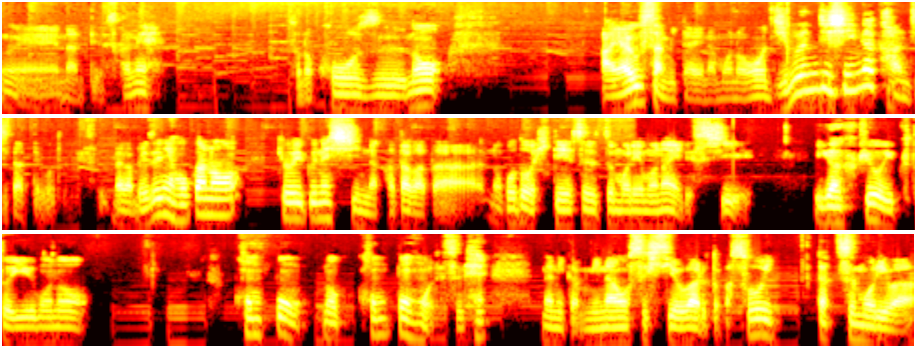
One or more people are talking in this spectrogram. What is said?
えー、なんていうんですかね、その構図の危うさみたいなものを自分自身が感じたってことです。だから別に他の教育熱心な方々のことを否定するつもりもないですし、医学教育というもの、根本の根本をですね、何か見直す必要があるとか、そういったつもりは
